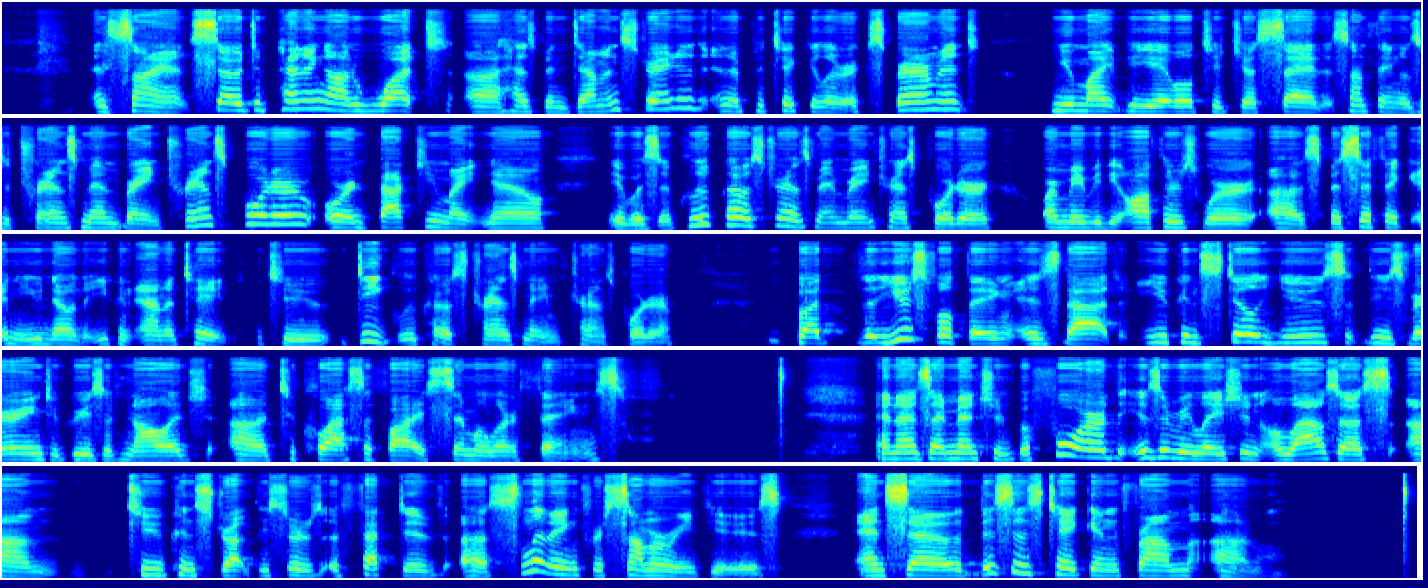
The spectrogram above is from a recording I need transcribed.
and science. So depending on what uh, has been demonstrated in a particular experiment, you might be able to just say that something was a transmembrane transporter, or in fact you might know it was a glucose transmembrane transporter, or maybe the authors were uh, specific and you know that you can annotate to D-glucose transmembrane transporter. But the useful thing is that you can still use these varying degrees of knowledge uh, to classify similar things. And as I mentioned before, the is-a relation allows us um, to construct these sort of effective uh, slimming for summary views. And so this is taken from um,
